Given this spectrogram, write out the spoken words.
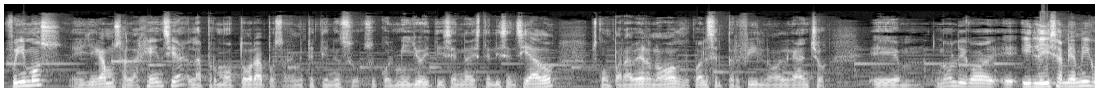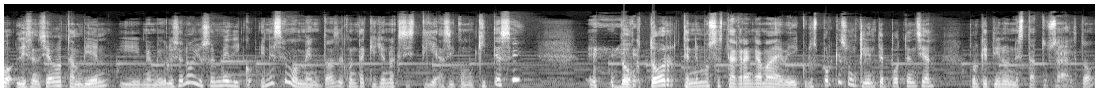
Fuimos, eh, llegamos a la agencia, la promotora pues obviamente tienen su, su colmillo y te dicen, "Ah, este licenciado, pues como para ver, ¿no? ¿Cuál es el perfil, ¿no? El gancho. Eh, no, le digo, eh, y le dice a mi amigo, licenciado también, y mi amigo le dice, no, yo soy médico. En ese momento, haz de cuenta que yo no existía, así como quítese. Doctor, tenemos esta gran gama de vehículos porque es un cliente potencial, porque tiene un estatus alto,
